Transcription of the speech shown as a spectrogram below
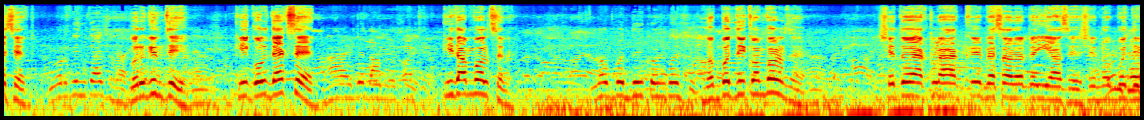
আছেন গরু কিনছি কি গরু দেখছেন? হ্যাঁ দাম কি দাম বলছেন? নব্বই দুই কম করছি। নব্বই দুই কম বলছে সে তো এক লাখ বেচার একটা ইয়ে আছে সে নব্বই হবে।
